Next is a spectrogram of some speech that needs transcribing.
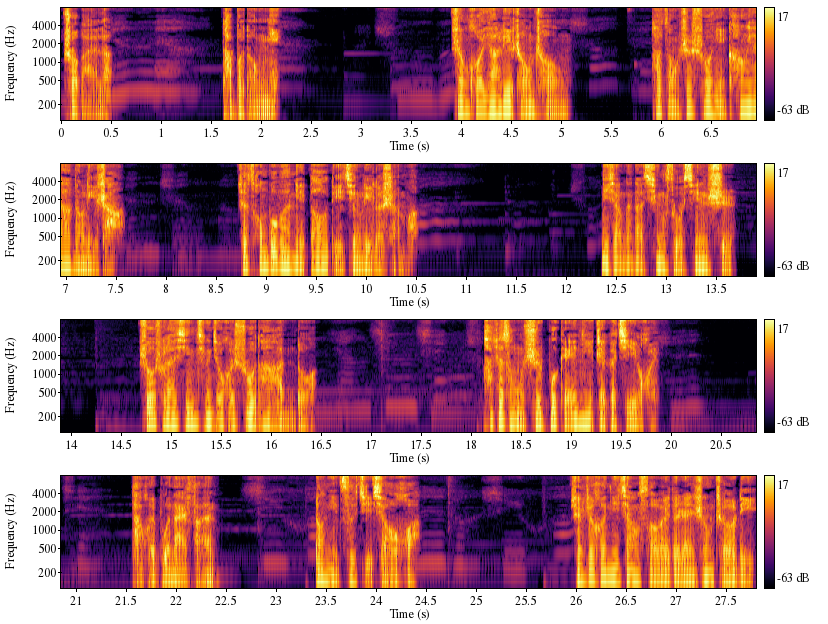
说白了，他不懂你。生活压力重重，他总是说你抗压能力差，却从不问你到底经历了什么。你想跟他倾诉心事。说出来心情就会舒坦很多，他却总是不给你这个机会。他会不耐烦，让你自己消化，甚至和你讲所谓的人生哲理。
